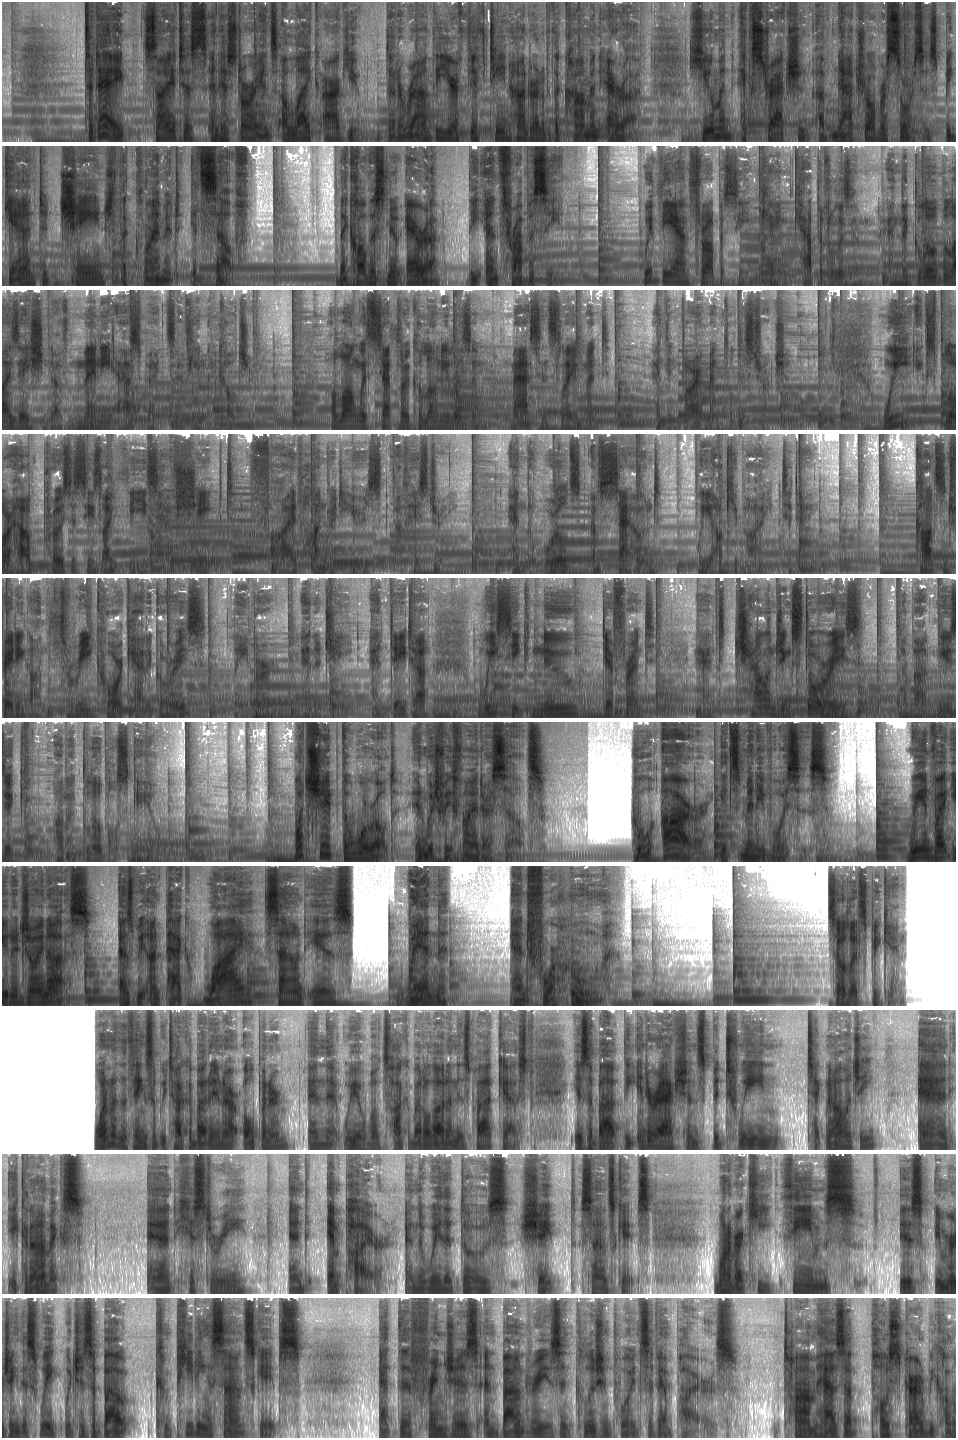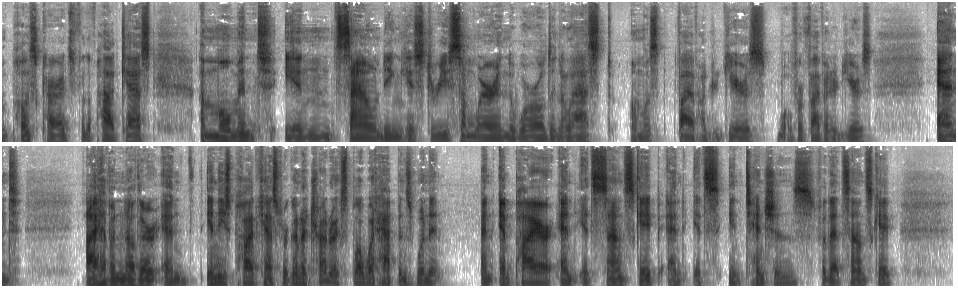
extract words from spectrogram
Today, scientists and historians alike argue that around the year 1500 of the Common Era, human extraction of natural resources began to change the climate itself. They call this new era the Anthropocene. With the Anthropocene came capitalism and the globalization of many aspects of human culture, along with settler colonialism, mass enslavement, and environmental destruction. We explore how processes like these have shaped 500 years of history and the worlds of sound we occupy today. Concentrating on three core categories labor, energy, and data, we seek new, different, and challenging stories about music on a global scale. What shaped the world in which we find ourselves? Who are its many voices? We invite you to join us as we unpack why sound is, when, and for whom. So let's begin. One of the things that we talk about in our opener and that we will talk about a lot in this podcast is about the interactions between technology and economics and history and empire and the way that those shaped soundscapes one of our key themes is emerging this week, which is about competing soundscapes at the fringes and boundaries and collision points of empires. Tom has a postcard, we call them postcards for the podcast, a moment in sounding history somewhere in the world in the last almost 500 years, over 500 years. And I have another, and in these podcasts, we're going to try to explore what happens when it an empire and its soundscape and its intentions for that soundscape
